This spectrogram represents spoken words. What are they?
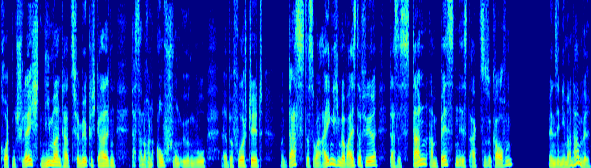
grottenschlecht. Niemand hat es für möglich gehalten, dass da noch ein Aufschwung irgendwo äh, bevorsteht. Und das, das war eigentlich ein Beweis dafür, dass es dann am besten ist, Aktien zu kaufen, wenn sie niemand haben will.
